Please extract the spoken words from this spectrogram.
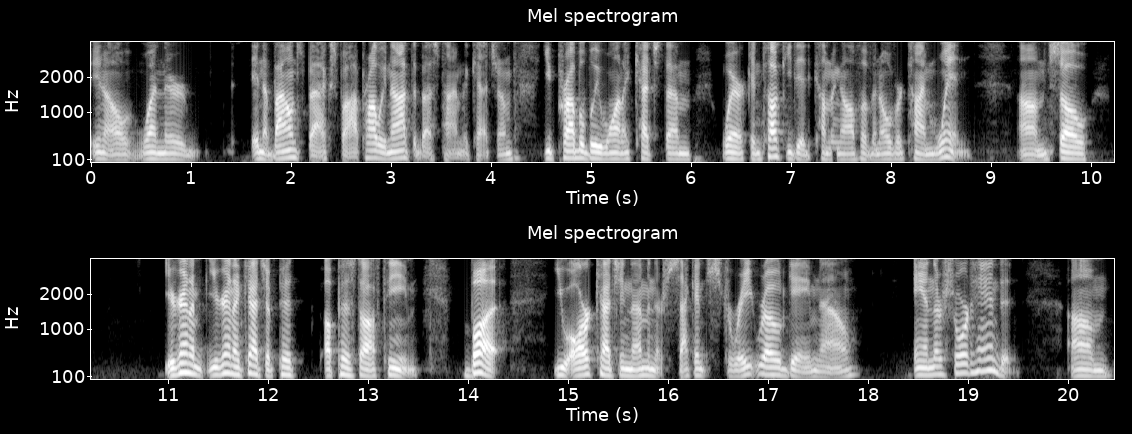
You know, when they're in a bounce back spot, probably not the best time to catch them. You'd probably want to catch them where Kentucky did coming off of an overtime win. Um, so you're gonna you're gonna catch a pit, a pissed off team, but you are catching them in their second straight road game now, and they're shorthanded. Um,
